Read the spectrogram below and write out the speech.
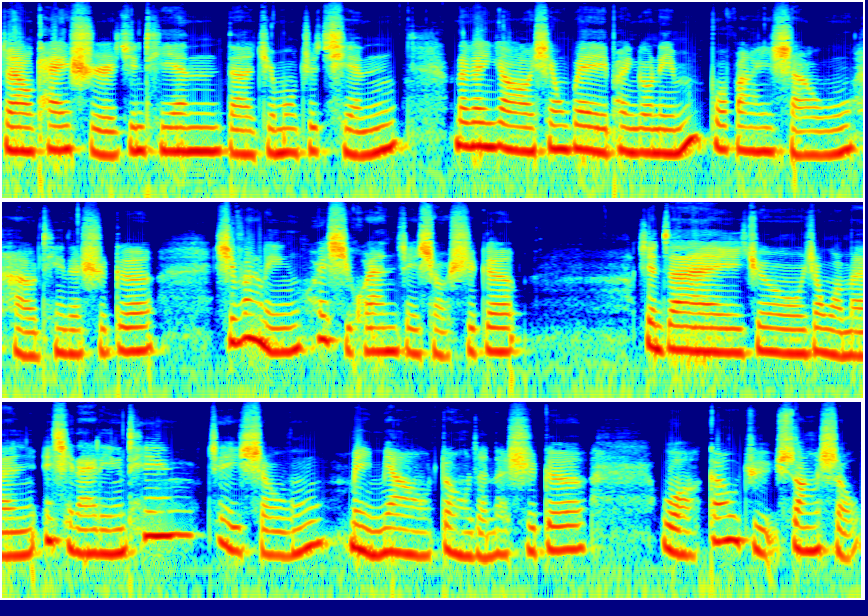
在要开始今天的节目之前，那个要先为朋友您播放一首好听的诗歌，希望您会喜欢这首诗歌。现在就让我们一起来聆听这首美妙动人的诗歌。我高举双手。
